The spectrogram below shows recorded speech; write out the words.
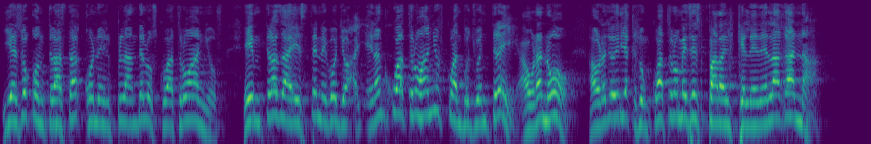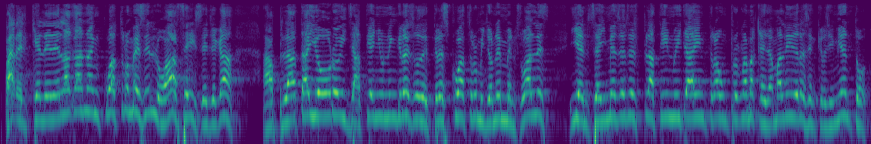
Y eso contrasta con el plan de los cuatro años. Entras a este negocio, eran cuatro años cuando yo entré, ahora no. Ahora yo diría que son cuatro meses para el que le dé la gana. Para el que le dé la gana en cuatro meses lo hace y se llega a plata y oro y ya tiene un ingreso de 3, 4 millones mensuales y en seis meses es platino y ya entra a un programa que se llama Líderes en Crecimiento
